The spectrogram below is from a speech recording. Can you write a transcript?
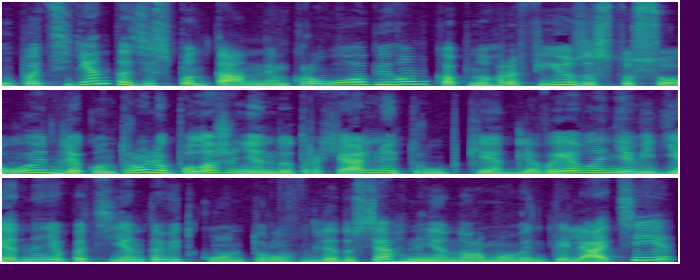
У пацієнта зі спонтанним кровообігом капнографію застосовують для контролю положення ендотрахеальної трубки, для виявлення від'єднання пацієнта від контуру, для досягнення нормовентиляції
